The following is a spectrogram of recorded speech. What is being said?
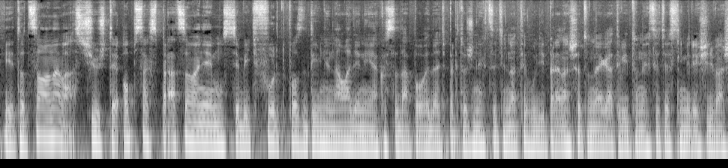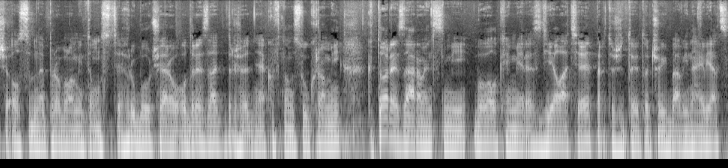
Je to celé na vás. Či už to je obsah, spracovanie, musíte byť furt pozitívne naladení, ako sa dá povedať, pretože nechcete na tých ľudí prenašať tú negativitu, nechcete s nimi riešiť vaše osobné problémy, to musíte hrubou čiarou odrezať, držať nejako v tom súkromí, ktoré zároveň s nimi vo veľkej miere zdieľate, pretože to je to, čo ich baví najviac.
